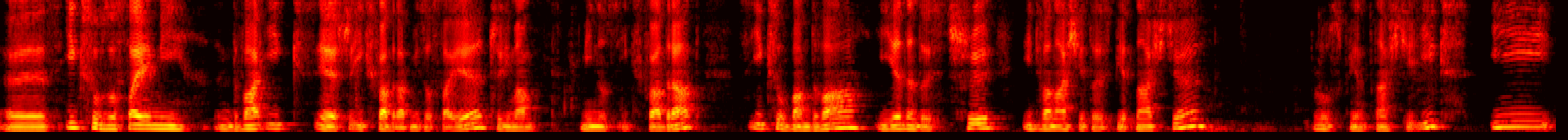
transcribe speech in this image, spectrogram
E, z xów zostaje mi 2x, jeszcze x kwadrat mi zostaje, czyli mam minus x kwadrat. Z xów mam 2 i 1 to jest 3 i 12 to jest 15 plus 15x i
